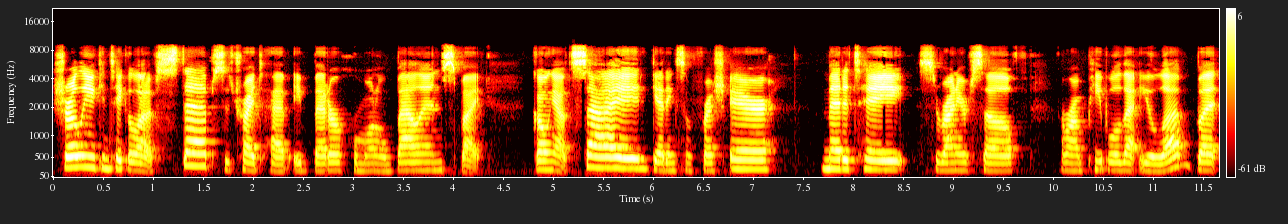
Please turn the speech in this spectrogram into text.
Surely you can take a lot of steps to try to have a better hormonal balance by going outside, getting some fresh air, meditate, surround yourself around people that you love, but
